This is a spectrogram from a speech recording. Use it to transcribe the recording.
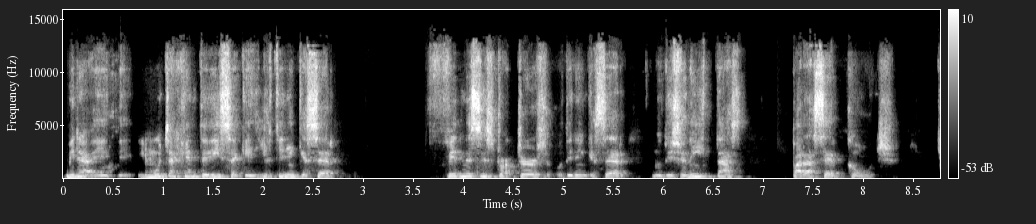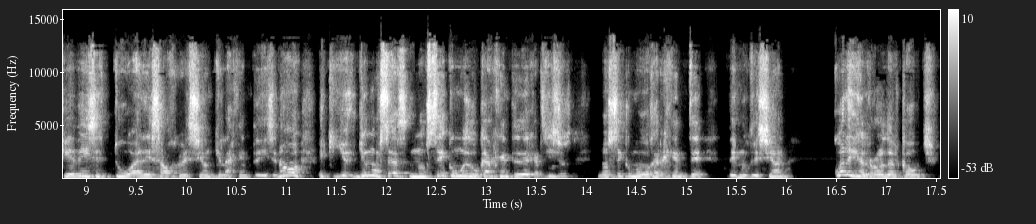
Mira, y mucha gente dice que ellos tienen que ser fitness instructors o tienen que ser nutricionistas para ser coach. ¿Qué dices tú a esa objeción que la gente dice? No, es que yo, yo no, sé, no sé cómo educar gente de ejercicios, no sé cómo educar gente de nutrición. ¿Cuál es el rol del coach?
